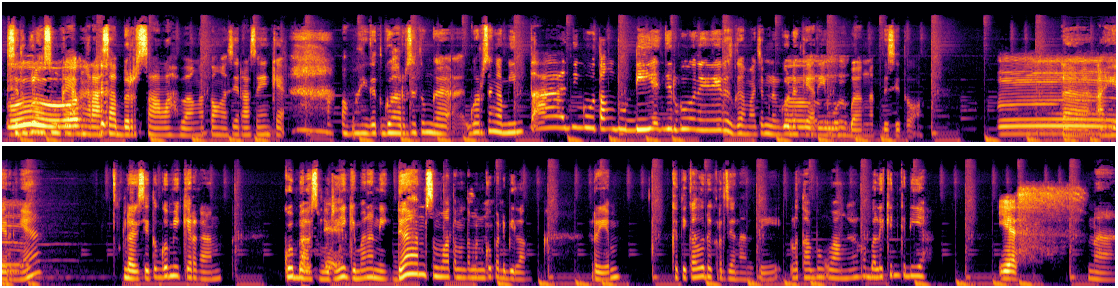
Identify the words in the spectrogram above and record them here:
Situ gue langsung kayak Uh. ngerasa bersalah banget tau gak sih rasanya kayak oh my god gue harusnya tuh nggak gue harusnya nggak minta anjing gue utang budi anjir gue ini ini segala macam dan gue udah kayak Hmm. riuh banget di situ. Hmm. Nah akhirnya dari situ gue mikir kan gue balas Oke. budinya gimana nih dan semua teman-teman gue pada bilang Rim ketika lu udah kerja nanti lu tabung uangnya lu balikin ke dia Yes. Nah,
